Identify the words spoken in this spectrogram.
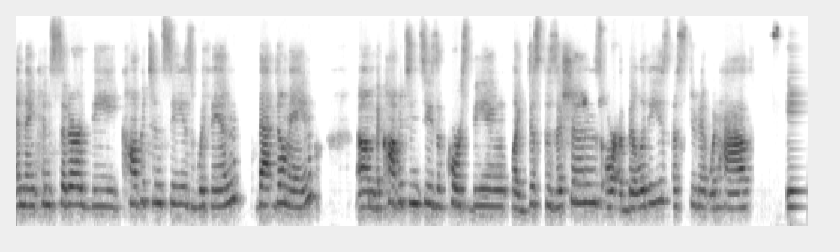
and then consider the competencies within that domain. Um, the competencies, of course, being like dispositions or abilities a student would have in,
